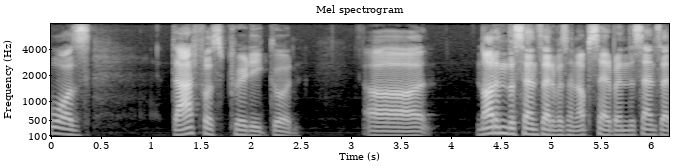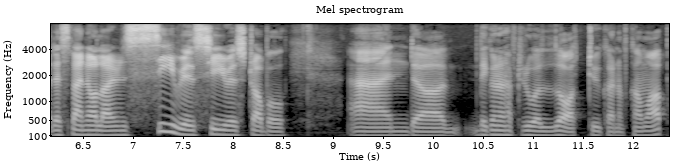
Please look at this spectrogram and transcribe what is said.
was that was pretty good. Uh, not in the sense that it was an upset, but in the sense that Espanyol are in serious, serious trouble. And uh, they're going to have to do a lot to kind of come up.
